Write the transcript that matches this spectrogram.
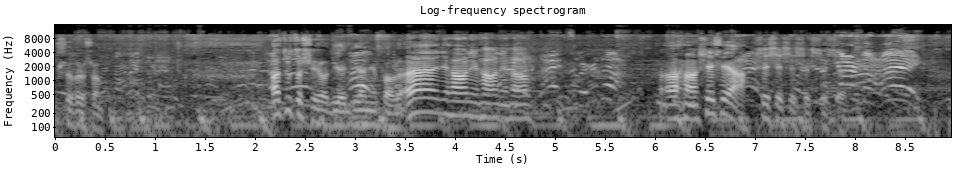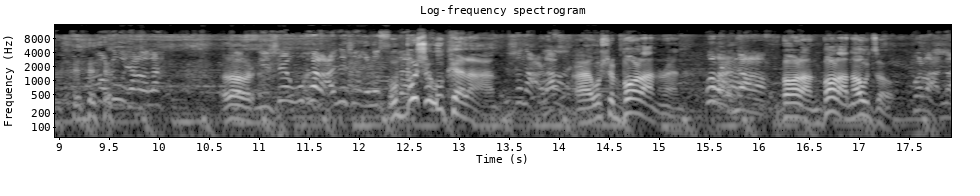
Przepraszam. A tu co się odjedzie, ja nie powiem. Ej, nie hao, nie hao, nie hao. Aha, 谢谢啊，谢谢谢谢谢谢。第二个，哎，我录下来了。Dobra. 你是乌克兰的，是俄罗斯的？我不是乌克兰，你是哪儿的？哎，我是波兰人，波兰的，波兰，波兰欧洲波兰的。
